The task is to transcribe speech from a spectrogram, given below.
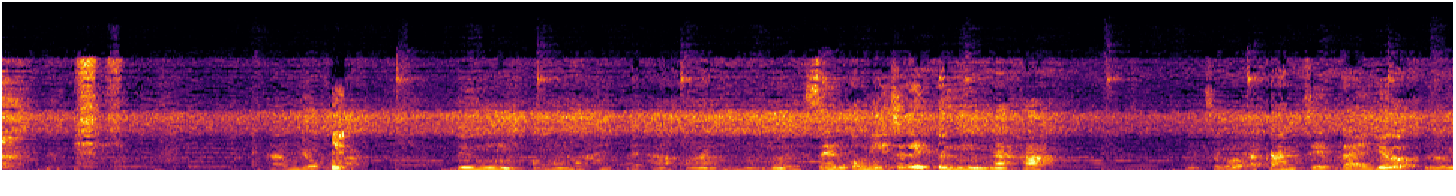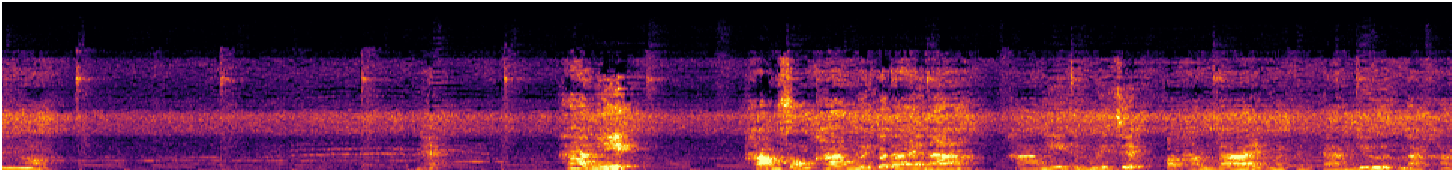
กห้ามยกค่ะ ดึงเอามาให้ปลายเท้าประมาณที่หมดเลย เส้นตรงนี้จะได้ตึงนะคะ จะลดอาการเจ็บได้เยอะเลยเนาะเนี่ยท่านี้ทำสองข้างเลยก็ได้นะ ข้างนี้ถึงไม่เจ็บก็ทำได้มันเป็นการยืดนะคะ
